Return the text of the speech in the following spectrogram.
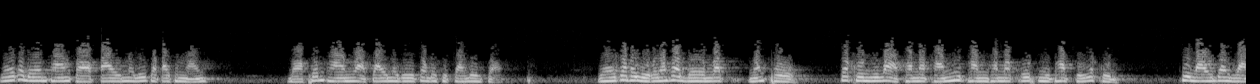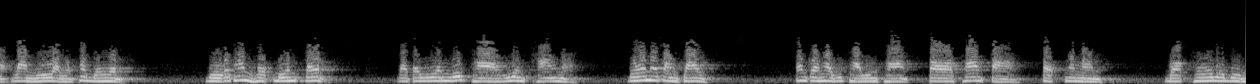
เลยก็เดินทางต่อไปไม่รู้จะไปทางไหน บอกเส้นทางว่าใจไม่ดีต้องไปสึกการเรียนสอบเลยก็ไปอยู่กับหลวงพ่อเดิมวัดน้องโพก็คุณว่าธรรมขันธ์นิพันธ์ธรรมคุตมีพัฒศีละคุณ ที่เราได้ละล่านรู้ว่าหลวงพ่อเดิม อยู่กับท่านหกเดือนเต็มได้ไปเรียนวิชาเรื่องช้างน่ะโดยไม่ตั้งใจตั้งก่อนให้วิชาเรียนช้างต่อช้างป่าตกน้ำมัน บอกเธออย่ายิน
